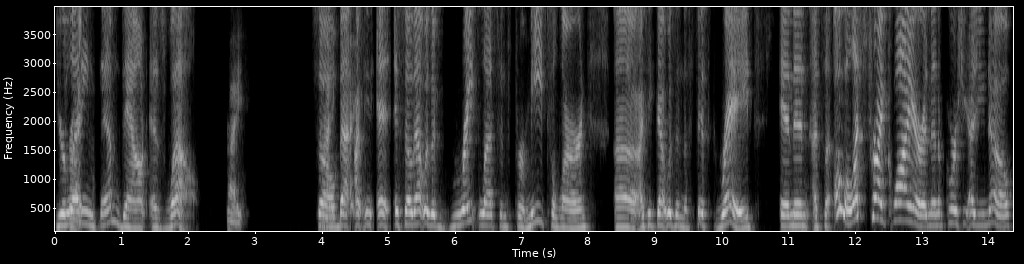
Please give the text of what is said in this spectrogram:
you're right. letting them down as well. Right. So right. that I mean, so that was a great lesson for me to learn. Uh, I think that was in the fifth grade, and then it's like, oh well, let's try choir. And then of course, as you know,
